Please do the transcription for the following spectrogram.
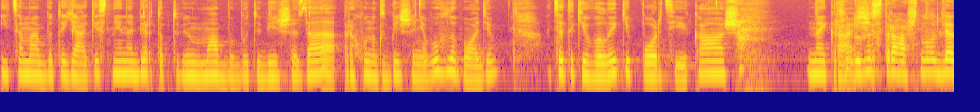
І це має бути якісний набір, тобто він мав би бути більше за рахунок збільшення вуглеводів. Це такі великі порції каш, Це дуже страшно для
